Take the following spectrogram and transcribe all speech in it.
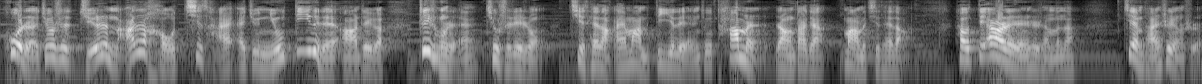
或者就是觉着拿着好器材，哎，就牛逼的人啊，这个这种人就是这种器材党挨骂的第一类人，就他们让大家骂了器材党。还有第二类人是什么呢？键盘摄影师，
